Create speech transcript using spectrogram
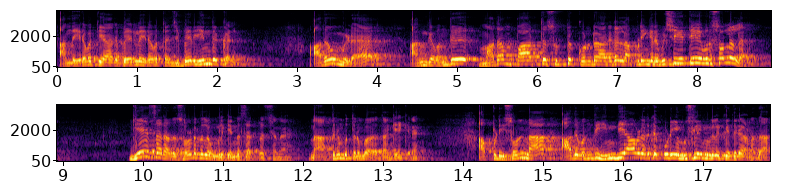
அந்த இருபத்தி ஆறு பேரில் இருபத்தஞ்சு பேர் இந்துக்கள். அதுவும் விட அங்கே வந்து மதம் பார்த்து சுட்டு கொன்றார்கள் அப்படிங்கிற விஷயத்தையே இவர் சொல்லலை. ஏன் சார் அதை சொல்கிறதுல உங்களுக்கு என்ன சார் பிரச்சனை? நான் திரும்ப திரும்ப அதை தான் கேட்குறேன். அப்படி சொன்னால் அது வந்து இந்தியாவில் இருக்கக்கூடிய முஸ்லீம்களுக்கு எதிரானதா?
